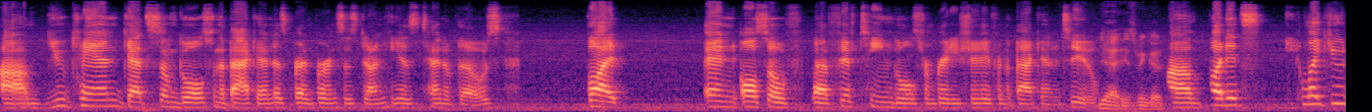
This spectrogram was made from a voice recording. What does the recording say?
Um, you can get some goals from the back end, as Brent Burns has done. He has 10 of those. But, and also uh, 15 goals from Brady Skjei from the back end, too. Yeah, he's been good. Um, but it's like you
